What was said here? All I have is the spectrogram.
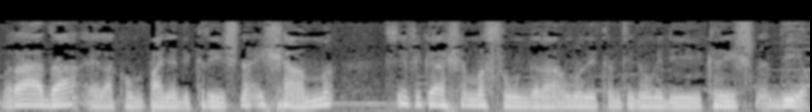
Radha è la compagna di Krishna e Sham significa Shamasundara, uno dei tanti nomi di Krishna, Dio.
